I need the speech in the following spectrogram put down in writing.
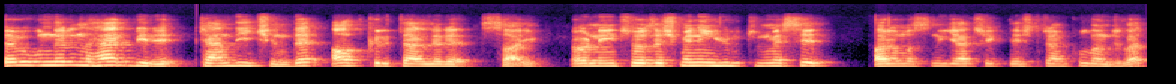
Tabii bunların her biri kendi içinde alt kriterlere sahip. Örneğin sözleşmenin yürütülmesi aramasını gerçekleştiren kullanıcılar,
